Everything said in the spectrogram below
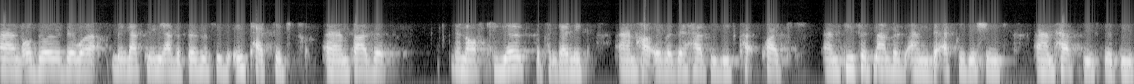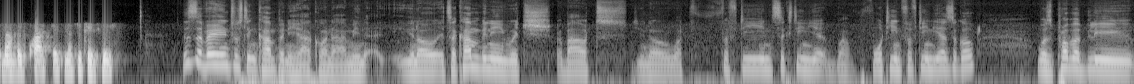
um, although there were, like many other businesses, impacted um, by the, the last two years, the pandemic. Um, however, they have released quite um, decent numbers, and the acquisitions um, have boosted these numbers quite significantly. This is a very interesting company here, Kona. I mean, you know, it's a company which about, you know, what, 15, 16 years, well, 14, 15 years ago, was probably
